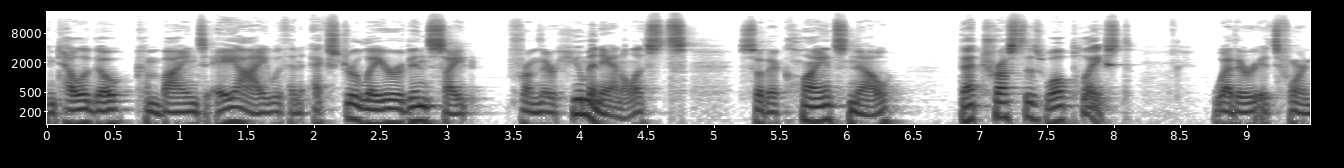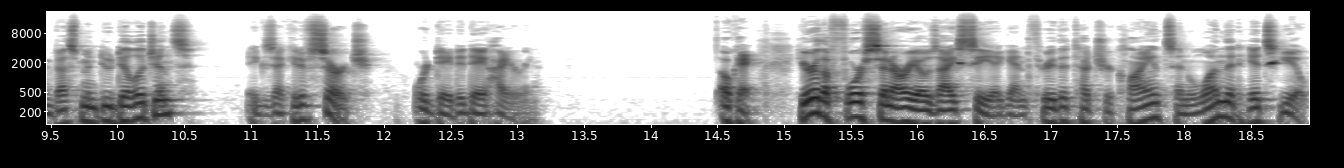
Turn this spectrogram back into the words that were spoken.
Intelligo combines AI with an extra layer of insight from their human analysts so their clients know that trust is well placed, whether it's for investment due diligence, executive search, or day to day hiring. Okay, here are the four scenarios I see again three that touch your clients and one that hits you.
